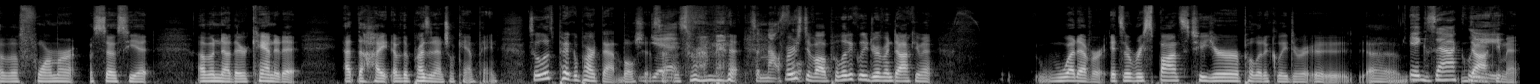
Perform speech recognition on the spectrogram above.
of a former associate of another candidate at the height of the presidential campaign. So let's pick apart that bullshit Yes. sentence for a minute. It's a mouthful. First of all, politically driven document, whatever. It's a response to your politically dri- uh, uh, Exactly. document.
